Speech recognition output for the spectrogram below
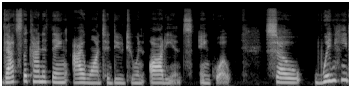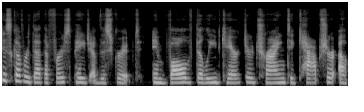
That's the kind of thing I want to do to an audience, end quote. So when he discovered that the first page of the script involved the lead character trying to capture a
